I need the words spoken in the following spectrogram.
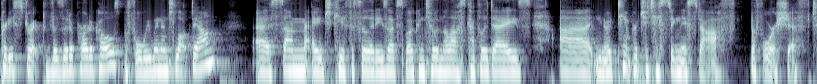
pretty strict visitor protocols before we went into lockdown. Uh, some aged care facilities I've spoken to in the last couple of days are, you know, temperature testing their staff before a shift.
